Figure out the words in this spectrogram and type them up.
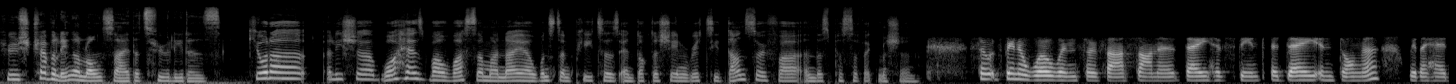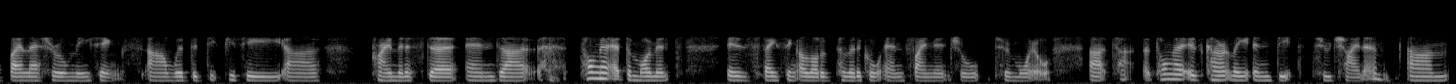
who's travelling alongside the two leaders. Kia ora, Alicia. What has Vaovasamanaia, Winston Peters, and Dr. Shane Reti done so far in this Pacific mission? So it's been a whirlwind so far, Sana. They have spent a day in Tonga where they had bilateral meetings uh, with the Deputy uh, Prime Minister, and uh, Tonga at the moment is facing a lot of political and financial turmoil. Uh, T- Tonga is currently in debt to China. Um,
